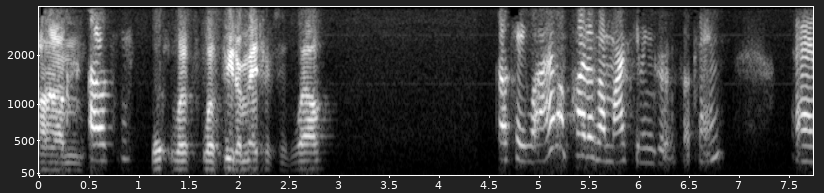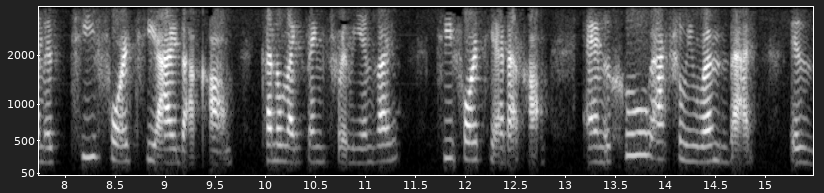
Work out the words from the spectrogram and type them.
um, Okay. with, with, with Feeder Matrix as well. Okay, well, I'm a part of a marketing group, okay? And it's T4TI.com, kind of like thanks for the invite, T4TI.com. And who actually runs that is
